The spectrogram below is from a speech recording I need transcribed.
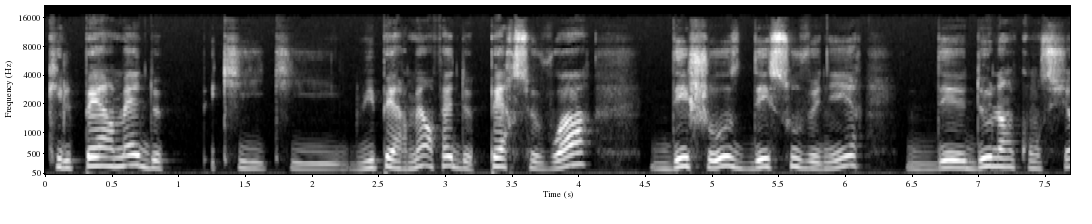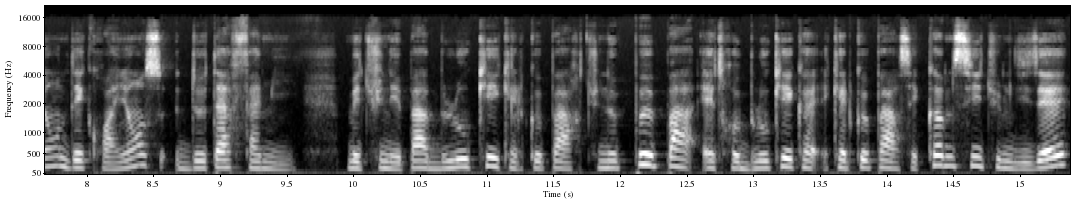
qu'il permet de qui, qui, lui permet en fait de percevoir des choses, des souvenirs, de l'inconscient, des croyances de ta famille. Mais tu n'es pas bloqué quelque part. Tu ne peux pas être bloqué quelque part. C'est comme si tu me disais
